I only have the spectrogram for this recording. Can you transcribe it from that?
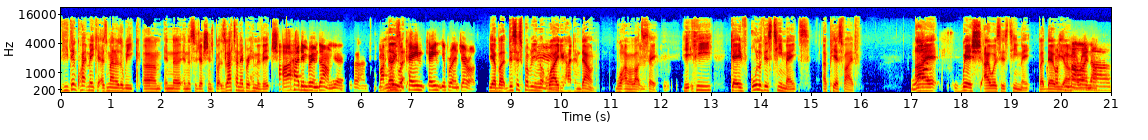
He didn't quite make it as man of the week um, in the in the suggestions. But Zlatan Ibrahimovic. I had him bring him down, yeah. Zlatan. My No, three Zla- were Kane, Kane, Ibra, and Gerrard. Yeah, but this is probably not why you had him down. What I'm about to say. He he gave all of his teammates a PS5. What? I wish I was his teammate, but there we Crossing him are. out Oh, right now.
